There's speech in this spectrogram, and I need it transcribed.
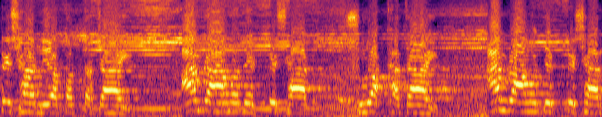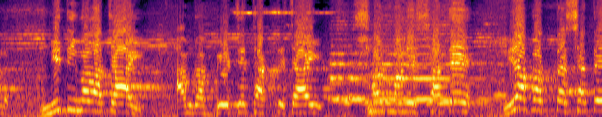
পেশার নিরাপত্তা চাই, আমরা আমাদের পেশার সুরক্ষা চাই, আমরা আমাদের পেশার নীতিমালা চাই। আমরা বেঁচে থাকতে চাই সম্মানের সাথে, নিরাপত্তার সাথে,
